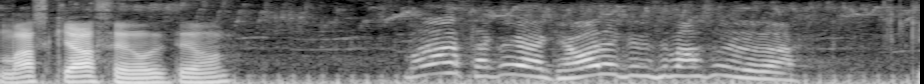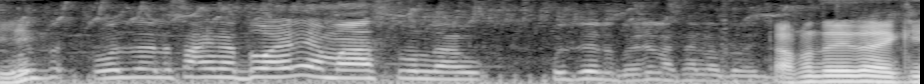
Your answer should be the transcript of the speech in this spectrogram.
মাছ কি আছে নদীতে এখন? মাছ থাকে খেওয়া দেখে দিছে মাছ না কি? ওই যে চাইনা দোয়াই রে মাছ উল্লা বুঝে ধরে না চাইনা দোয়াই আপনাদের এই জায়গায় কি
